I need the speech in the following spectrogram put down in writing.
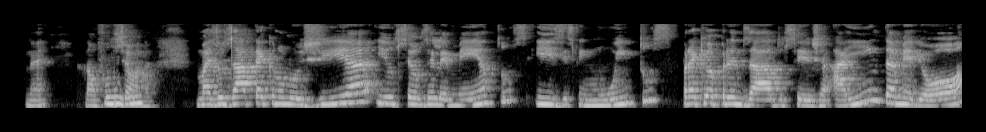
né? Não funciona. Uhum. Mas usar a tecnologia e os seus elementos, e existem muitos, para que o aprendizado seja ainda melhor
